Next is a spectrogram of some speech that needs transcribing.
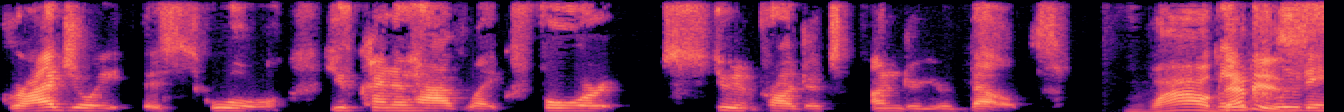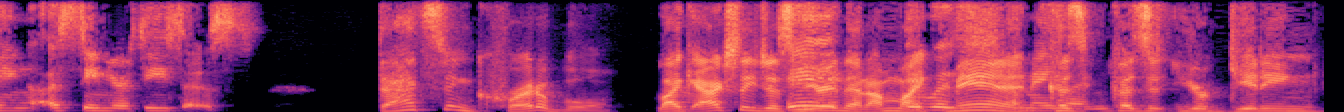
graduate this school, you kind of have like four student projects under your belt. Wow, that including is, a senior thesis. That's incredible. Like actually just hearing that, I'm like, man, because because you're getting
